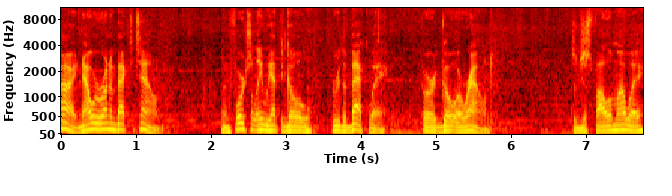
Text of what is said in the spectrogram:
All right, now we're running back to town. Unfortunately, we have to go through the back way or go around. So just follow my way.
